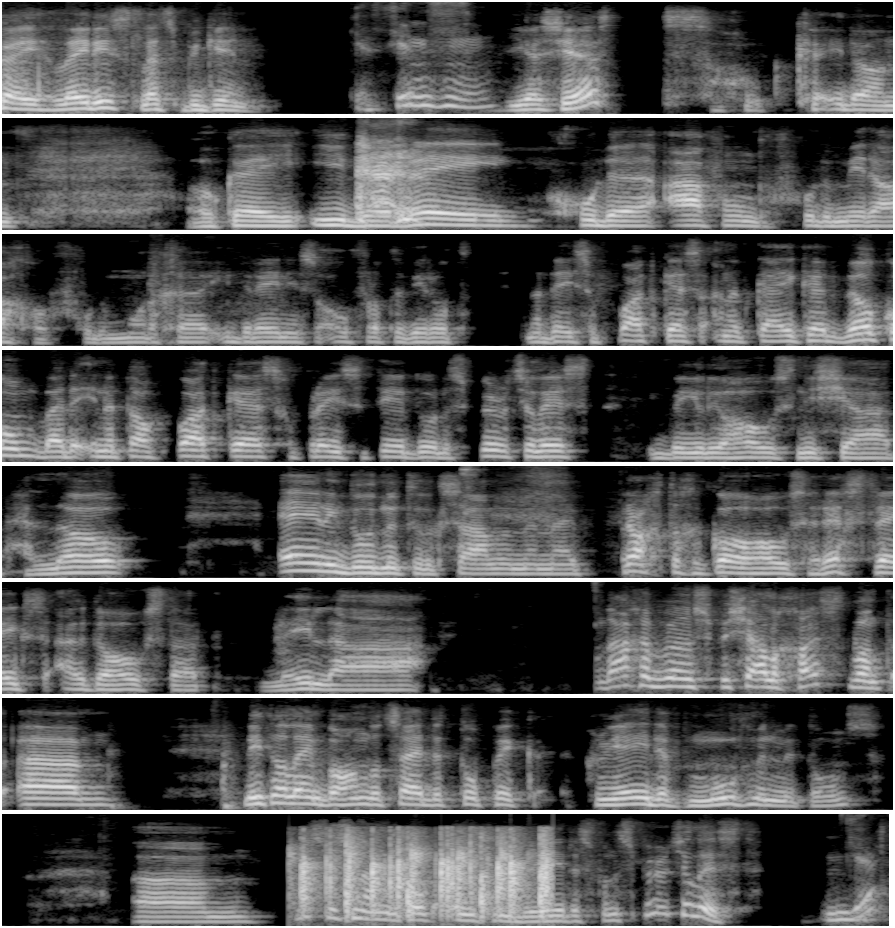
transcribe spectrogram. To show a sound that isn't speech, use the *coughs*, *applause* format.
Oké, ladies, let's begin. Yes, yes. Mhm. Yes, yes? Oké dan. Oké, iedereen, *laughs* goede avond, of goede middag of goedemorgen. Iedereen is overal ter wereld naar deze podcast aan het kijken. Welkom bij de Inner Talk podcast, gepresenteerd door de Spiritualist. Ik ben jullie host Nishaad, hallo. En ik doe het natuurlijk samen met mijn prachtige co-host rechtstreeks uit de hoofdstad, Leila. Vandaag hebben we een speciale gast, want ehm, niet alleen behandelt zij de topic Creative Movement met ons, Ehm ze is namelijk ook een van de beheerders van de Spiritualist. Ja.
